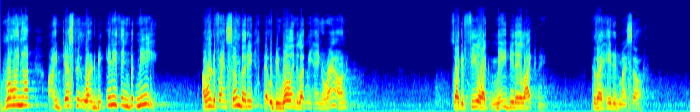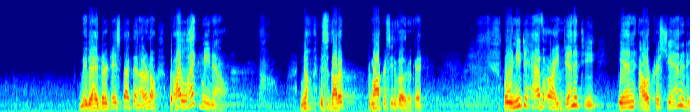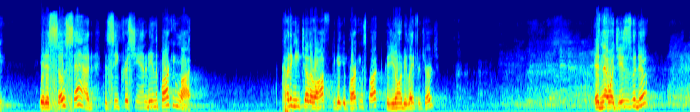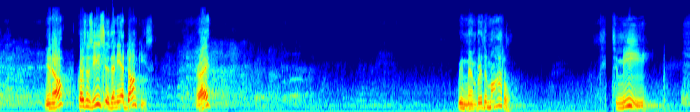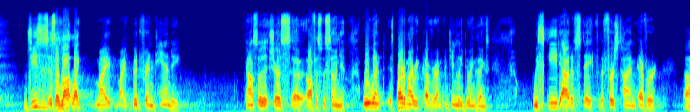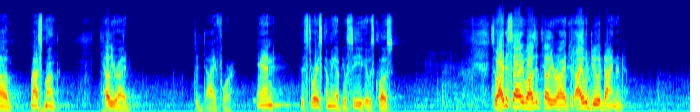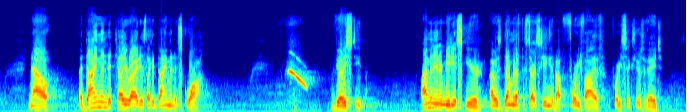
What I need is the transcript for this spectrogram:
Growing up, I desperately wanted to be anything but me. I wanted to find somebody that would be willing to let me hang around so I could feel like maybe they liked me because I hated myself. Maybe I had better taste back then. I don't know. But I like me now. No, this is not a democracy to vote, okay? But we need to have our identity in our Christianity. It is so sad to see Christianity in the parking lot. Cutting each other off to get your parking spot because you don't want to be late for church? Isn't that what Jesus would do? You know? Of course, it was easier than he had donkeys. Right? Remember the model. To me, Jesus is a lot like my, my good friend Tandy, counselor that shares uh, office with Sonia. We went, as part of my recovery, I'm continually doing things. We skied out of state for the first time ever uh, last month. Telluride to die for. And the story's coming up, you'll see it was close. So I decided while I was at Telluride that I would do a diamond. Now, a diamond at Telluride is like a diamond at Squaw. Very steep. I'm an intermediate skier. I was dumb enough to start skiing at about 45, 46 years of age.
